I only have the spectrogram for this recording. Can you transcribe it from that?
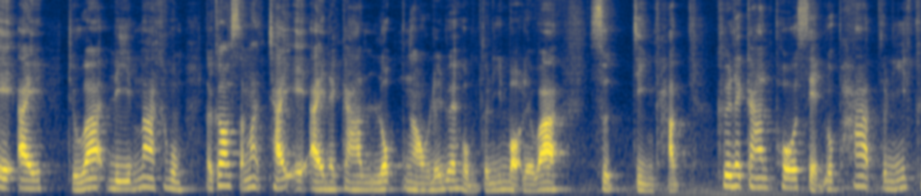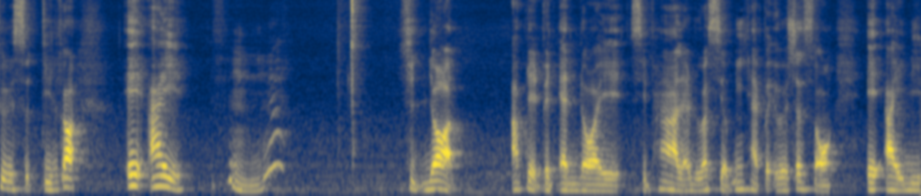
AI ถือว่าดีมากครับผม แล้วก็สามารถใช้ AI ในการลบเงาได้ด้วยผม ตัวนี้บอกเลยว่าสุดจริงครับ คือในการโพสเซสรูปภาพตัวนี้คือสุดจริงก็ AI สุดยอด อัปเดตเป็น Android 15 แล้วหรือว่า Xiaomi Hyper Version 2 AI ดี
